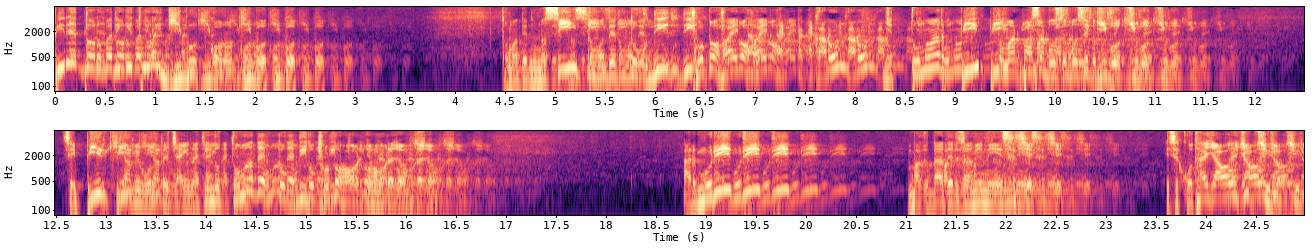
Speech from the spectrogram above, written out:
পীরের দরবারে গিয়ে তোমরা গিবত করো গিবত। গিবত। তোমাদের নসিব তোমাদের তকদির ছোট হয় তার একটা কারণ যে তোমার পীর তোমার পাশে বসে বসে গিবত শুনে। সেই পীর কি আমি বলতে চাই না কিন্তু তোমাদের তকদির ছোট হওয়ার জন্য এটা যথেষ্ট। আর মুরিদ? বাগদাদের জমিনে এসেছে। এসে কোথায় যাওয়া উচিত ছিল?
